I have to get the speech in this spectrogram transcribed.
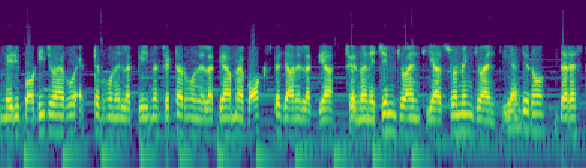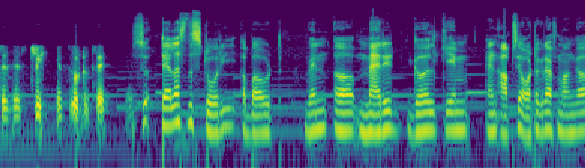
मेरी बॉडी जो है वो एक्टिव होने लग गई मैं फिटर होने लग गया मैं वॉक्स पे जाने लग गया फिर मैंने जिम ज्वाइन किया स्विमिंग ज्वाइन की एंड यू नो द रेस्ट इज हिस्ट्री सो टू से So tell us the story about when a married girl came and आपसे autograph मांगा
